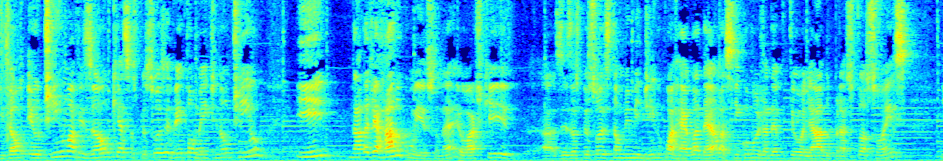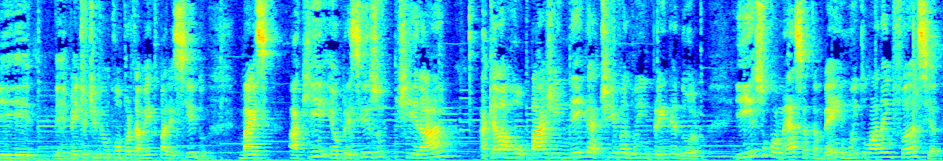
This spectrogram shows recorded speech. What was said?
Então eu tinha uma visão que essas pessoas eventualmente não tinham e nada de errado com isso, né? Eu acho que às vezes as pessoas estão me medindo com a régua dela, assim como eu já devo ter olhado para situações e de repente eu tive um comportamento parecido, mas aqui eu preciso tirar aquela roupagem negativa do empreendedor. E isso começa também muito lá na infância,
